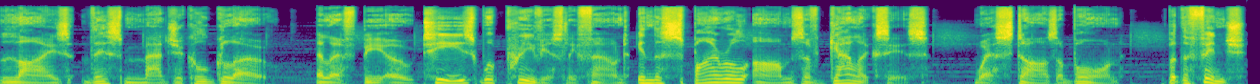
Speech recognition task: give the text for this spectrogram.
lies this magical glow. LFBOTs were previously found in the spiral arms of galaxies, where stars are born, but the Finch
